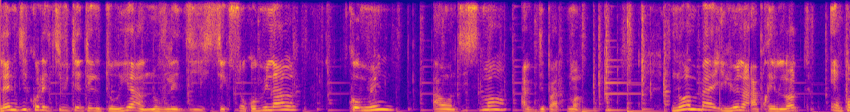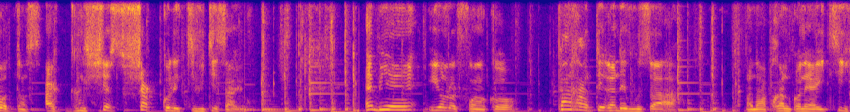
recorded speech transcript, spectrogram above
Len di kolektivite teritorial nou vle di seksyon komunal, komune, aondisman ak depatman. Nou an bay yon apre lot importans ak griches chak kolektivite sa yo. Ebyen, yon lot fwa ankor, pa rate randevou sa an apren konen Haiti.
